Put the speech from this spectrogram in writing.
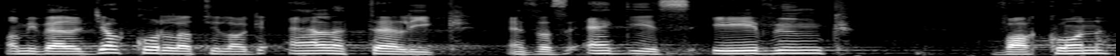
amivel gyakorlatilag eltelik ez az egész évünk vakon,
